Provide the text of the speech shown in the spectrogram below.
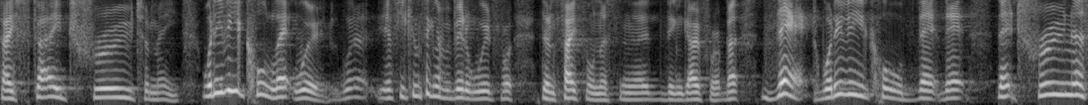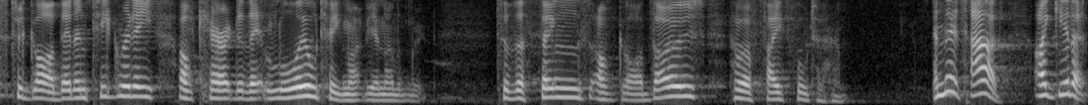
They stayed true to me. Whatever you call that word, if you can think of a better word for than faithfulness, then, uh, then go for it. But that, whatever you call that, that, that trueness to God, that integrity of character, that loyalty might be another word, to the things of God, those who are faithful to Him. And that's hard. I get it.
